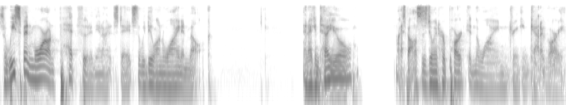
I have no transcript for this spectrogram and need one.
So we spend more on pet food in the United States than we do on wine and milk. And I can tell you, my spouse is doing her part in the wine drinking category.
